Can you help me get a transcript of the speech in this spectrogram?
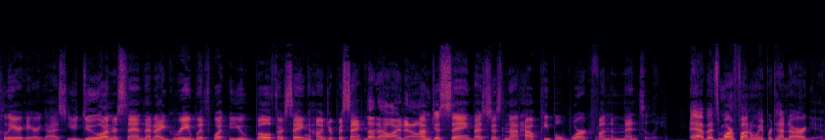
clear here, guys. You do understand that I agree with what you both are saying 100%. Correct. No, no, I know. I'm just saying that's just not how people work fundamentally. yeah, but it's more fun when we pretend to argue.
